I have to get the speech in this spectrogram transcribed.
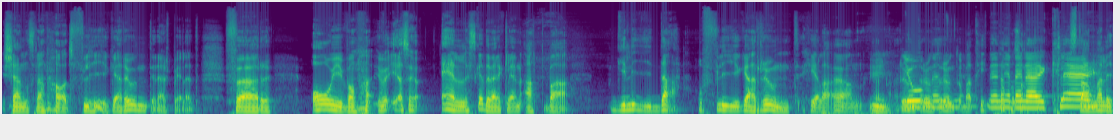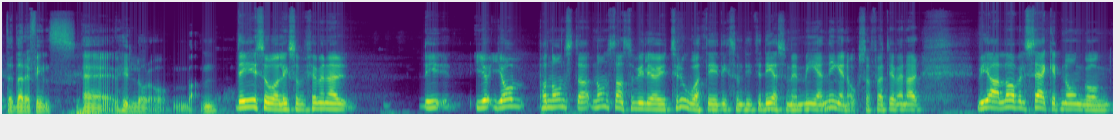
känslan av att flyga runt i det här spelet. För oj vad man, alltså jag älskade verkligen att bara glida och flyga runt hela ön. Mm. Runt, Jo, runt, men- runt och bara titta men på menar, saker. Claire- Stanna lite där det finns eh, hyllor och bara, mm. Det är ju så liksom, för jag menar, det, jag, jag, på någonstans, någonstans så vill jag ju tro att det är liksom lite det som är meningen också. För att jag menar, vi alla har väl säkert någon gång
